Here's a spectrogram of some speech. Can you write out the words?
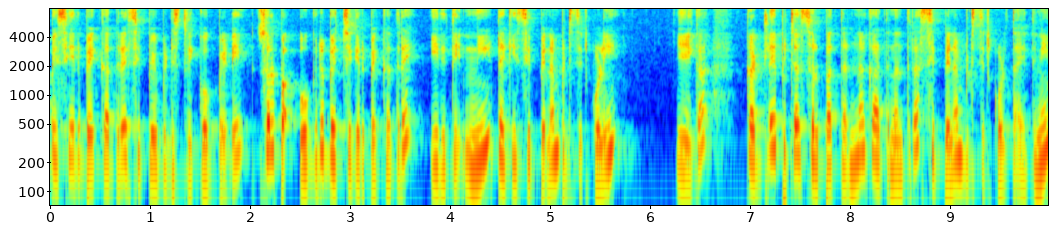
ಬಿಸಿ ಇರಬೇಕಾದ್ರೆ ಸಿಪ್ಪೆ ಬಿಡಿಸ್ಲಿಕ್ಕೆ ಹೋಗಬೇಡಿ. ಸ್ವಲ್ಪ ಉಗುರು ಬೆಚ್ಚಗಿರಬೇಕಾದ್ರೆ ಈ ರೀತಿ ನೀಟಾಗಿ ಸಿಪ್ಪೆನ ಬಿಡಿಸಿಟ್ಕೊಳ್ಳಿ. ಈಗ ಕಡಲೆ ಬೀಜ ಸ್ವಲ್ಪ ತಣ್ಣಗಾದ ನಂತರ ಸಿಪ್ಪೆನ ಬಿಡಿಸಿಟ್ಕೊಳ್ತಾ ಇದ್ದೀನಿ.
